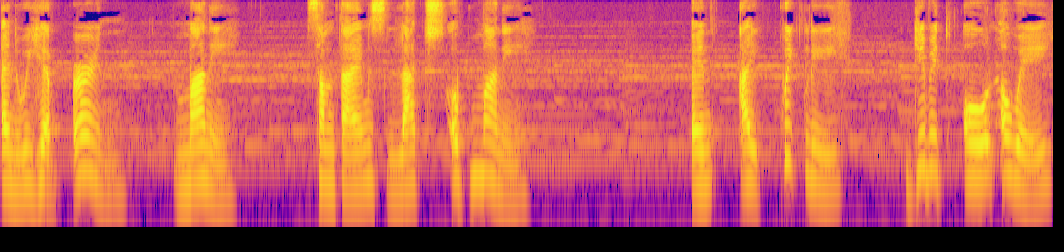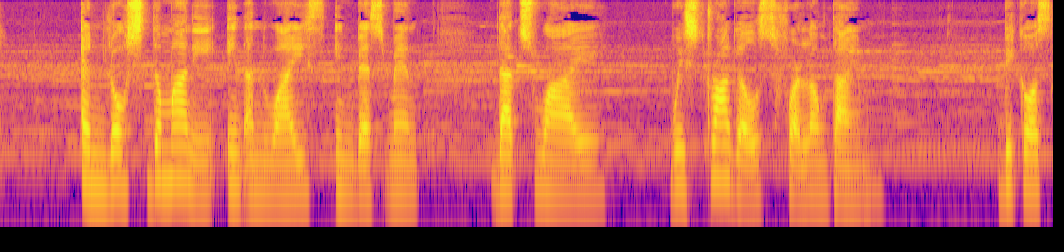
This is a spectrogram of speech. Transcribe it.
And we have earned money, sometimes lots of money. And I quickly give it all away and lost the money in unwise investment. That's why we struggles for a long time because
